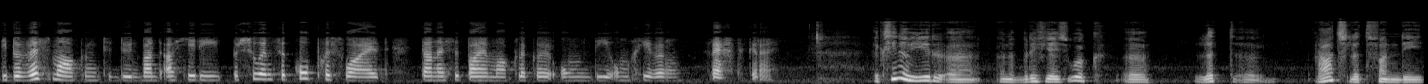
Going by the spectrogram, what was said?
die bewusmaking te doen want as jy die persoon se kop geswaai het dan is dit baie makliker om die omgewing reg te kry. Ek sien nou hier uh, in 'n brief jy's ook 'n uh, lid uh, raadslid van die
